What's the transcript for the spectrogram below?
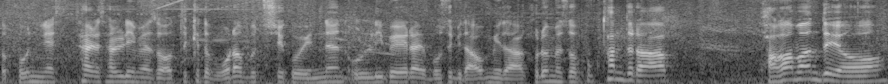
또 본인의 스타일 살리면서 어떻게든 몰아붙이고 있는 올리베이라의 모습이 나옵니다. 그러면서 폭탄 드랍 과감한데요.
